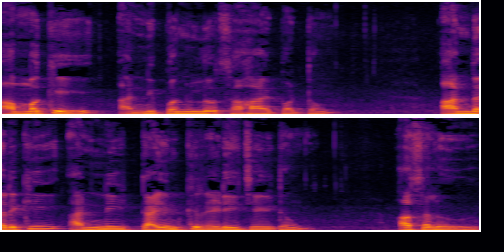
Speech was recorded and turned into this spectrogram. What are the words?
అమ్మకి అన్ని పనుల్లో సహాయపడటం అందరికీ అన్ని టైంకి రెడీ చేయటం అసలు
